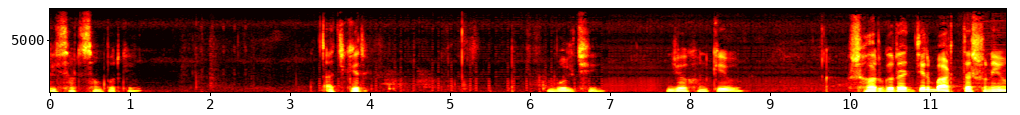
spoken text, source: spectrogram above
রিসার্চ সম্পর্কে আজকের বলছি যখন কেউ স্বর্গরাজ্যের বার্তা শুনেও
